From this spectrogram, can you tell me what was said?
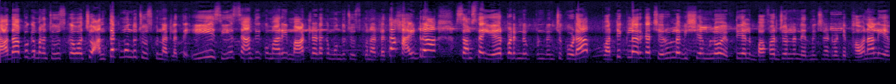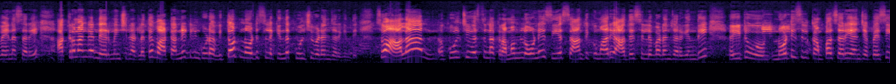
దాదాపుగా మనం చూసుకోవచ్చు అంతకు ముందు చూసుకున్నట్లయితే ఈ సిఎస్ శాంతి కుమారి మాట్లాడక ముందు చూసుకున్నట్లయితే హైడ్రా సంస్థ ఏర్పడినప్పటి నుంచి కూడా పర్టికులర్గా చెరువుల విషయంలో ఎఫ్టీఎల్ బఫర్ జోన్లో నిర్మించినటువంటి భవనాలు ఏవైనా సరే అక్రమంగా నిర్మించినట్లయితే వాటన్నిటిని కూడా వితౌట్ నోటీసుల కింద కూల్చివేయడం జరిగింది. సో అలా కూల్చివేస్తున్న క్రమంలోనే సిఎస్ శాంతికుమారి ఆదేశాలు ఇవ్వడం జరిగింది. ఇటు నోటీసులు కంపల్సరీ అని చెప్పేసి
